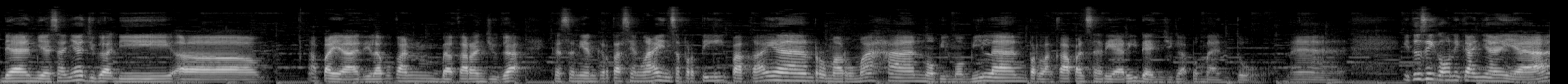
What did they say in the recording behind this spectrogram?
dan biasanya juga di uh, apa ya dilakukan bakaran juga kesenian kertas yang lain seperti pakaian, rumah-rumahan, mobil-mobilan, perlengkapan sehari-hari dan juga pembantu. Nah, itu sih keunikannya ya.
